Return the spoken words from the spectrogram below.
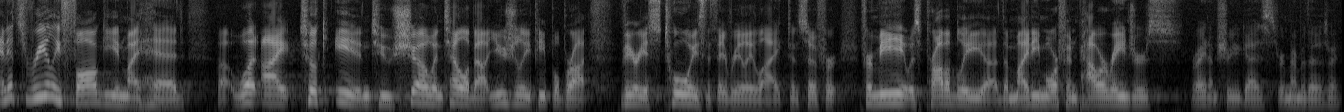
And it's really foggy in my head uh, what I took in to show and tell about. Usually, people brought various toys that they really liked. And so, for, for me, it was probably uh, the Mighty Morphin Power Rangers, right? I'm sure you guys remember those, right?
